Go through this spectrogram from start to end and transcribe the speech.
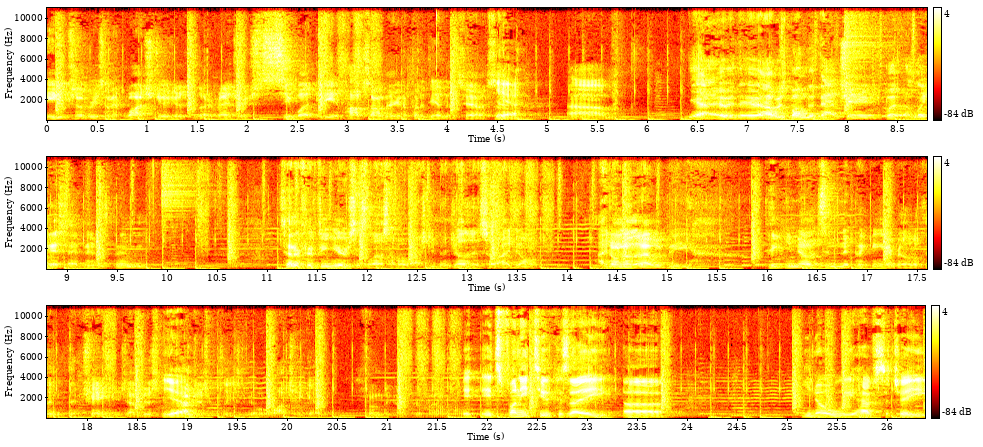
eighty percent of the reason I've watched JoJo's Bizarre Adventures to see what idiot pop song they're gonna put at the end of the show. So, Yeah. um, yeah, it, it- I was bummed that that changed, but uh, like I said, man, it's been ten or fifteen years since the last time I watched Evangelion, so I don't, I don't know that I would be taking notes and nitpicking every little thing that changed. I'm just, Yeah. I'm just pleased to be able to watch it again from the comfort of my own. It, it's funny too because I, uh, you know, we have such a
